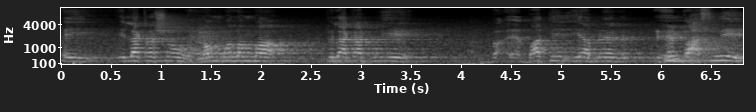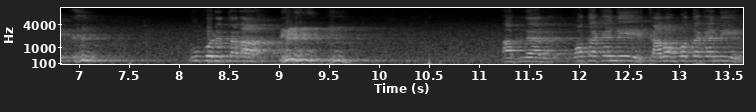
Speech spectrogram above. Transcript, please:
এই এলাকা সহ লম্বা লম্বা প্লাকার্ড নিয়ে বাতি আপনার বাস নিয়ে উপরে তারা আপনার পতাকা নিয়ে, কালো পতাকা নিয়ে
